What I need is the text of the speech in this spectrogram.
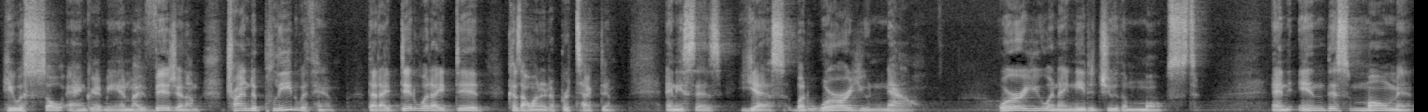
He was so angry at me. In my vision, I'm trying to plead with him that I did what I did because I wanted to protect him. And he says, Yes, but where are you now? Where are you when I needed you the most? And in this moment,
